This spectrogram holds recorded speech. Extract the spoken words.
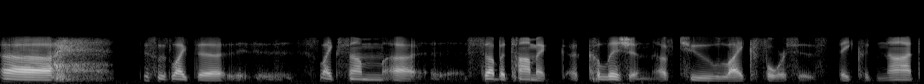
uh, this was like the it's like some uh, subatomic uh, collision of two like forces. They could not.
